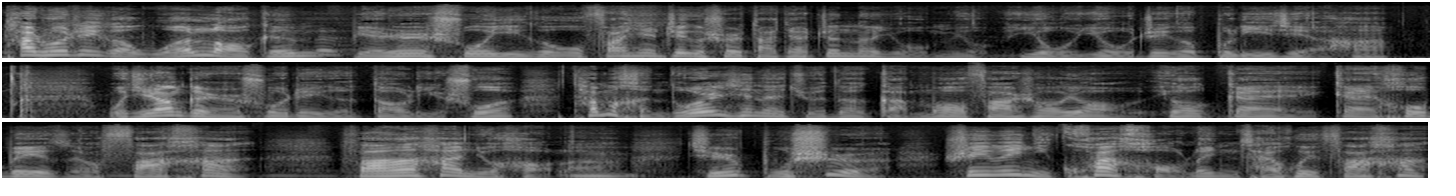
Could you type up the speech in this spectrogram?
他说这个，我老跟别人说一个，我发现这个事儿大家真的有没有有有这个不理解哈。我经常跟人说这个道理，说他们很多人现在觉得感冒发烧要要盖盖厚被子，要发汗，发完汗就好了。嗯其实不是，是因为你快好了，你才会发汗。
